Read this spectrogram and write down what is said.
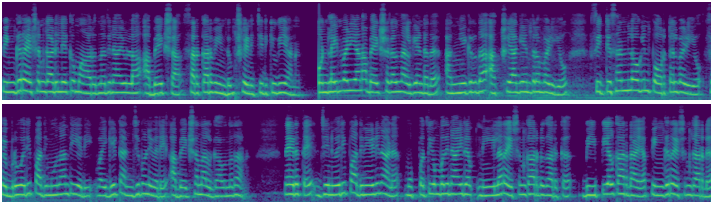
പിങ്ക് റേഷൻ കാർഡിലേക്ക് മാറുന്നതിനായുള്ള അപേക്ഷ സർക്കാർ വീണ്ടും ക്ഷണിച്ചിരിക്കുകയാണ്. ഓൺലൈൻ വഴിയാണ് അപേക്ഷകൾ നൽകേണ്ടത്. അംഗീകൃത അക്ഷയ കേന്ദ്രം വഴിയോ സിറ്റിസൺ ലോഗിൻ പോർട്ടൽ വഴിയോ ഫെബ്രുവരി പതിമൂന്നാം തീയതി വൈകിട്ട് അഞ്ച് മണിവരെ അപേക്ഷ നൽകാവുന്നതാണ്. നേരത്തെ ജനുവരി പതിനേഴിനാണ് മുപ്പത്തിയൊമ്പതിനായിരം നീല റേഷൻ കാർഡുകാർക്ക് ബി പി എൽ കാർഡായ പിങ്ക് റേഷൻ കാർഡ്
